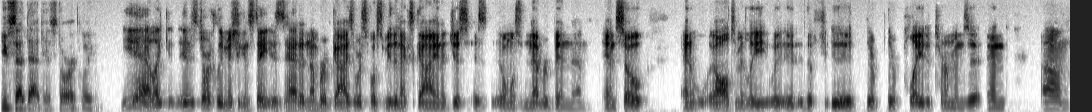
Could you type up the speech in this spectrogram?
You've said that historically. Yeah, like historically, Michigan State has had a number of guys who were supposed to be the next guy, and it just has almost never been them. And so and ultimately it, the it, their their play determines it. And um,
